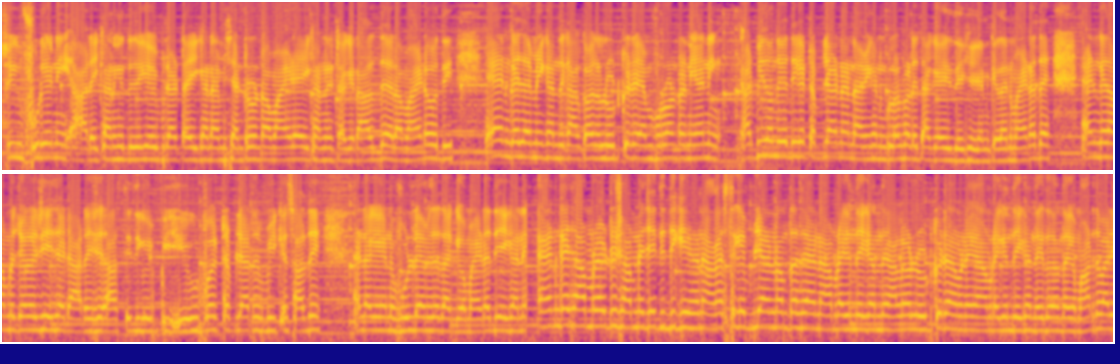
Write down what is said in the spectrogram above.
স্পিক ফুরিয়ে নিই। আর এখানে কিন্তু দেখি ওই প্লেয়ারটা এখানে আমি সেন্টারটা মাইরে, এখানে তাকে রাজ দেয়, আর মাইরেও দিই। এন্ড গাছ আমি এখান থেকে হালকা হালকা লুট করে এম ফোরনটা নিয়ে আনি আর পিছন থেকে দিকে একটা প্লেয়ার না, আমি এখানে গোলার ফলে তাকে দেখি, এখানে কেদানি মাইরা দেয়। এন গাছ আমরা চলে এসেছি এই সাইডে আর আসতে দিকে ওই উঠবো একটা প্লেয়ার পিকে সাথে এন্ড আগে এখানে ফুল ড্যামেজ তাকে মাইরা দিই এখানে এন্ড গাছ আমরা একটু সামনে যেতে দিকে এখানে আকাশ থেকে প্লেয়ার নামতেছে and আমরা কিন্তু এখান থেকে হালকা লুট করে আমরা আমরা কিন্তু এখান থেকে তাকে মারতে পারি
